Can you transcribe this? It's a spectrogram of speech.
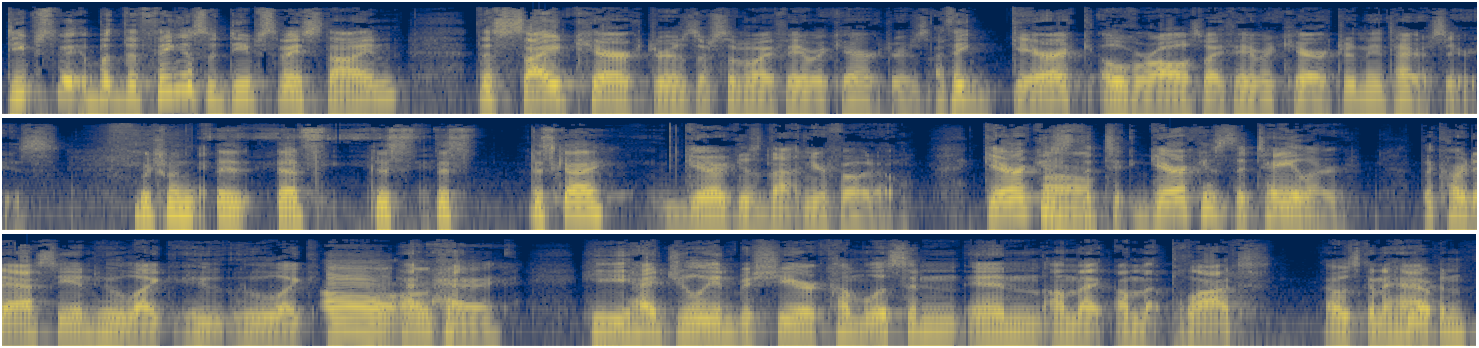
Deep Space, but the thing is with Deep Space Nine, the side characters are some of my favorite characters. I think Garak overall is my favorite character in the entire series. Which one? Is, that's this this this guy. Garak is not in your photo. Garak is Oh. the t- Garak is the tailor, the Cardassian who like who who like. Oh, ha- ha- okay. He had Julian Bashir come listen in on that on that plot that was going to happen.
